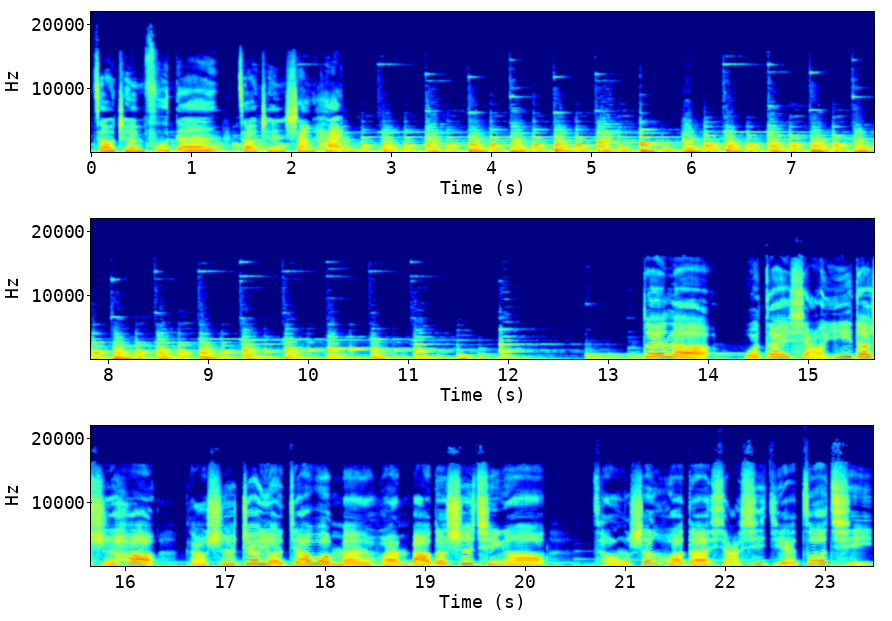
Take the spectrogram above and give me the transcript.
造成负担、造成伤害。对了，我在小一的时候，老师就有教我们环保的事情哦。从生活的小细节做起，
